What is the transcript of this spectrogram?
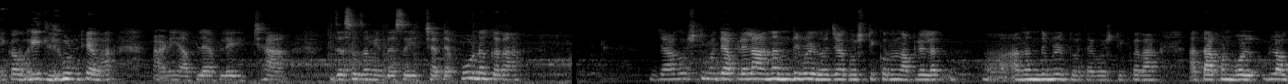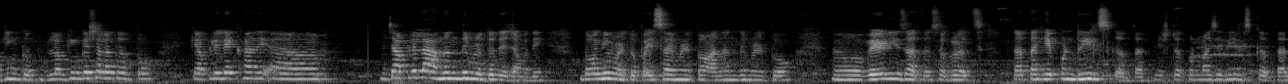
एका वहीत लिहून ठेवा आणि आपल्या आपल्या इच्छा जसं जमेल तसं इच्छा त्या पूर्ण करा. ज्या गोष्टीमध्ये आपल्याला आनंद मिळतो ज्या गोष्टी करून आपल्याला आनंद मिळतो त्या गोष्टी करा. आता आपण बॉल ब्लॉगिंग करतो. ब्लॉगिंग कशाला करतो? की आपल्याला एखादी म्हणजे आपल्याला आनंद मिळतो त्याच्यामध्ये. दोन्ही मिळतो. पैसा मिळतो आनंद मिळतो. वेळही जातं सगळंच. तर आता हे पण रील्स करतात. मिस्टर पण माझे रील्स करतात.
